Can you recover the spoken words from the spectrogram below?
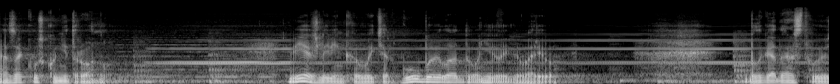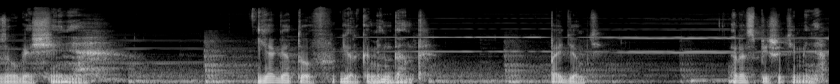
а закуску не тронул. Вежливенько вытер губы ладонью и говорю – Благодарствую за угощение. Я готов, гер-комендант. Пойдемте. Распишите меня.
